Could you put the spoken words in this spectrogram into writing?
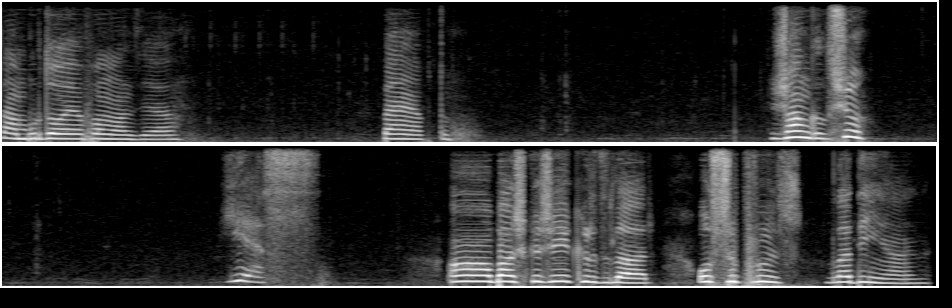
Tamam burada o yapamaz ya. Ben yaptım. Jungle şu. Yes. Aa başka şey kırdılar. O sürpriz. Ladin yani.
